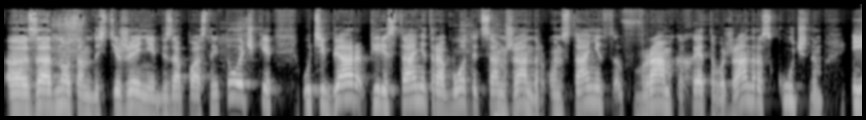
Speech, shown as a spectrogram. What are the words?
э, за одно там достижение безопасной точки, у тебя перестанет работать сам жанр. Он станет в рамках этого жанра скучным. И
